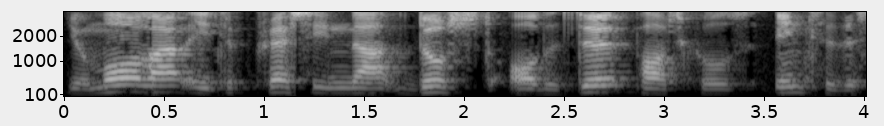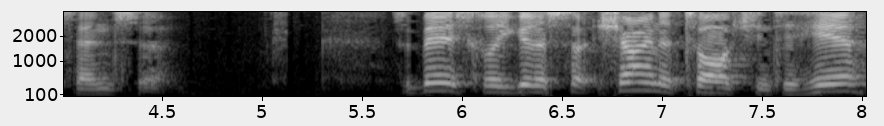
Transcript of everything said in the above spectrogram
you're more likely to press in that dust or the dirt particles into the sensor. So basically you're going to shine a torch into here,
